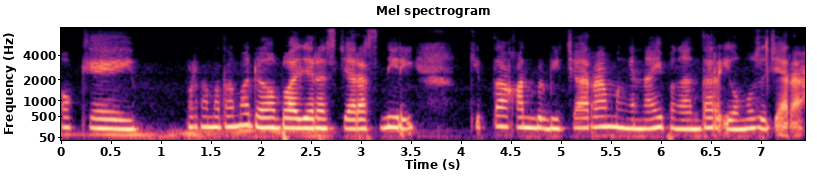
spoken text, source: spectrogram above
Oke, pertama-tama dalam pelajaran sejarah sendiri, kita akan berbicara mengenai pengantar ilmu sejarah.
